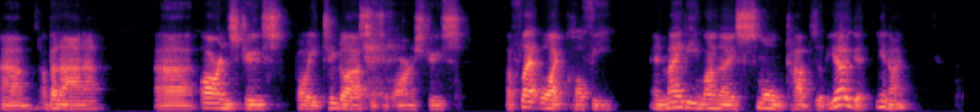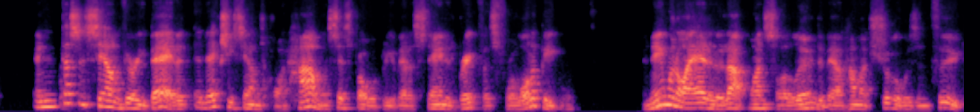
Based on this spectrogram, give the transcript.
um, a banana, uh, orange juice, probably two glasses of orange juice, a flat white coffee, and maybe one of those small tubs of yogurt, you know. And it doesn't sound very bad. It, it actually sounds quite harmless. That's probably about a standard breakfast for a lot of people. And then when I added it up, once I learned about how much sugar was in food,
